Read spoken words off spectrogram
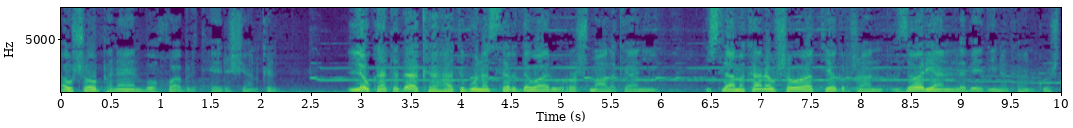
ئەو شەوە پەنایان بۆ خوا برد هێرشیان کرد. لەو کاتەدا کە هاتبوونە سەر دەوار و ڕەشماڵەکانی، ئیسلامەکان ئەو شەوە تێک ڕژان، زۆریان لە بێدینەکان کوشت،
